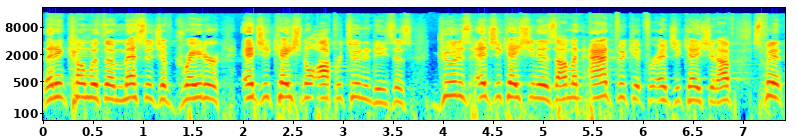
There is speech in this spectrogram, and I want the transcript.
They didn't come with a message of greater educational opportunities. As good as education is, I'm an advocate for education. I've spent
